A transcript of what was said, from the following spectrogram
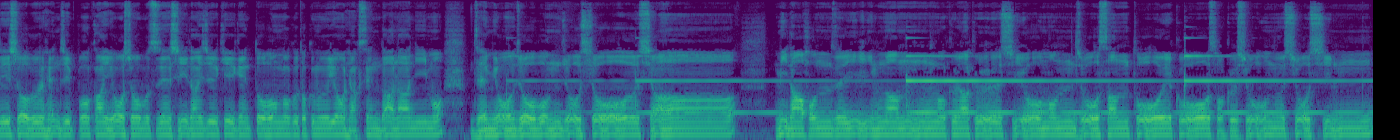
寺勝負返実法海洋小仏前死大重紀元と本国特務用百戦だらにも税明上本上昇者皆本税願極楽使用文上三等へ高速小無昇進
